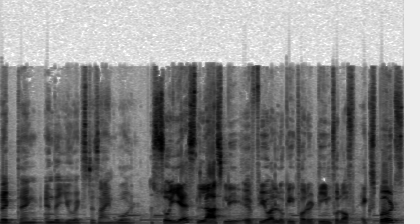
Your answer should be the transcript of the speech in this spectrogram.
big thing in the UX design world. So yes, lastly, if you are looking for a team full of experts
